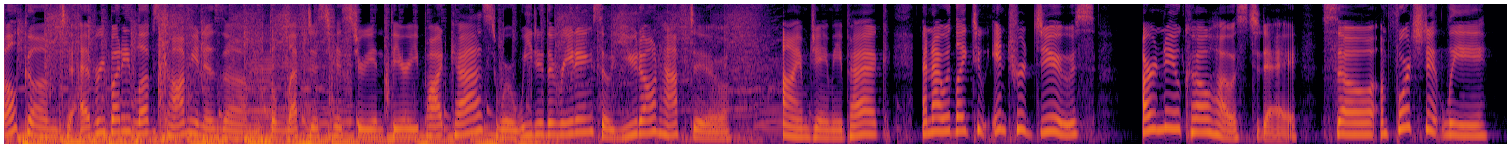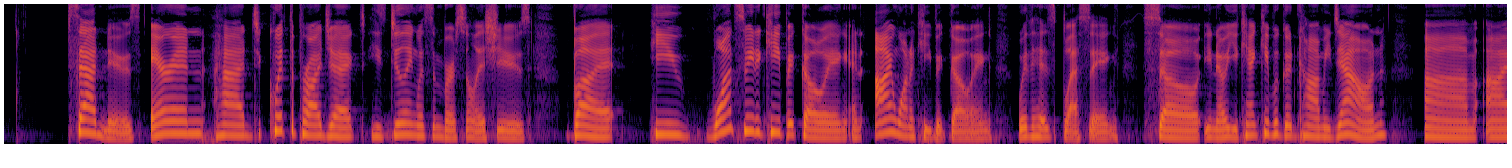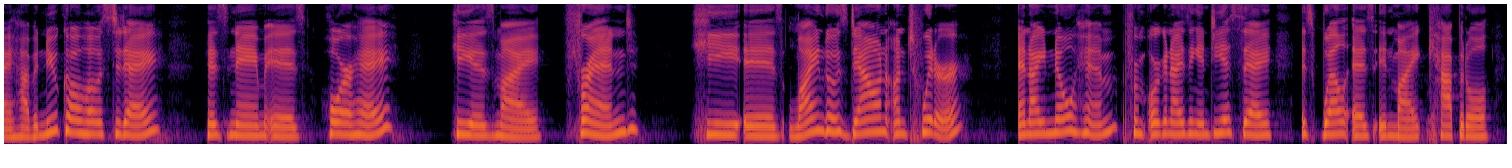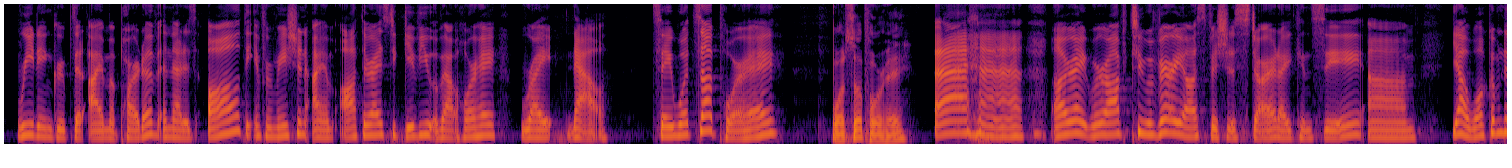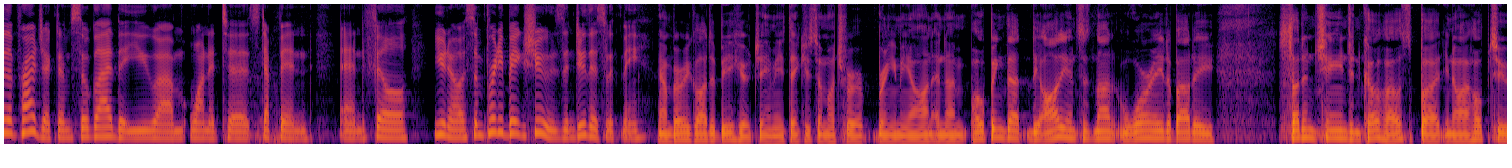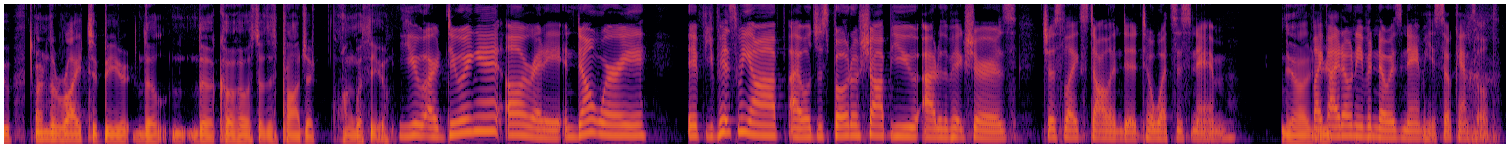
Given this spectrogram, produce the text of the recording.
Welcome to Everybody Loves Communism, the leftist history and theory podcast where we do the reading so you don't have to. I'm Jamie Peck, and I would like to introduce our new co host today. So, unfortunately, sad news Aaron had to quit the project. He's dealing with some personal issues, but he wants me to keep it going, and I want to keep it going with his blessing. So, you know, you can't keep a good commie down. Um, I have a new co host today. His name is Jorge. He is my friend. He is Lion Goes Down on Twitter. And I know him from organizing in DSA as well as in my Capital reading group that I'm a part of. And that is all the information I am authorized to give you about Jorge right now. Say what's up, Jorge. What's up, Jorge? All right, we're off to a very auspicious start, I can see. Um, yeah, welcome to the project. I'm so glad that you um, wanted to step in and fill, you know, some pretty big shoes and do this with me. I'm very glad to be here, Jamie. Thank you so much for bringing me on. And I'm hoping that the audience is not worried about a sudden change in co-host, but you know, I hope to earn the right to be the the co-host of this project along with you. You are doing it already, and don't worry. If you piss me off, I will just Photoshop you out of the pictures, just like Stalin did to what's his name. Yeah, Like you- I don't even know his name. He's so canceled.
